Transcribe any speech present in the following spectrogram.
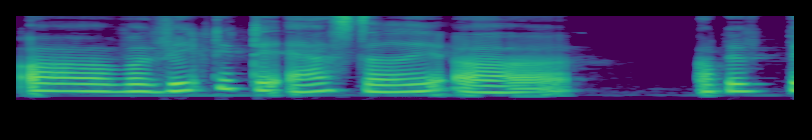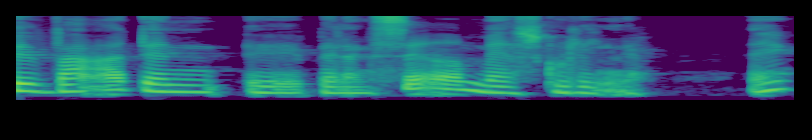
Og hvor vigtigt det er stadig at, at bevare den øh, balancerede maskuline. Ikke?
